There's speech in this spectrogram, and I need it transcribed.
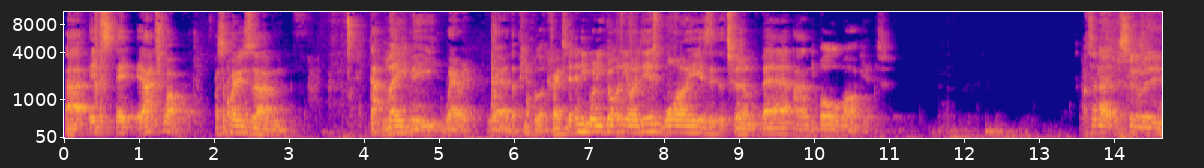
Uh, it's it, it actually well, I suppose um, that may be where it where the people that created it. Anybody got any ideas? Why is it the term bear and bull market? I don't know. It's going to be.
